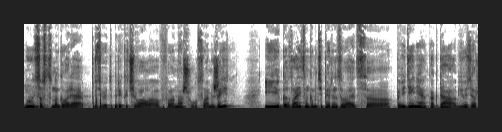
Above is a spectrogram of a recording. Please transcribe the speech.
Ну и, собственно говоря, все это перекочевало в нашу с вами жизнь. И газлайтингом теперь называется поведение, когда абьюзер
